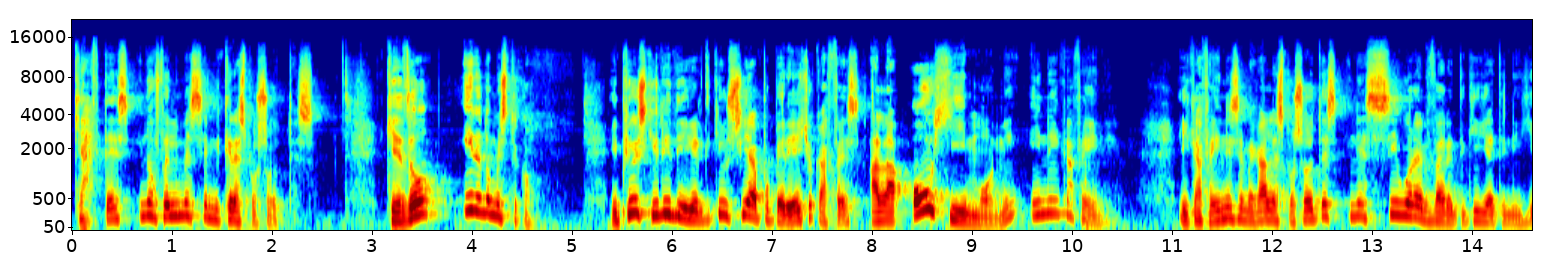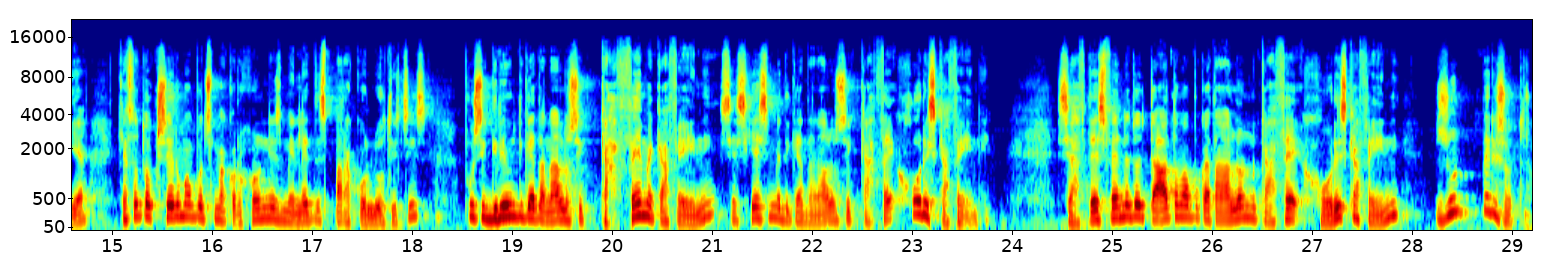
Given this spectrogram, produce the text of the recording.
και αυτές είναι ωφέλιμες σε μικρές ποσότητες. Και εδώ είναι το μυστικό. Η πιο ισχυρή διηγερτική ουσία που περιέχει ο καφές, αλλά όχι η μόνη, είναι η καφεΐνη. Η καφεΐνη σε μεγάλες ποσότητες είναι σίγουρα επιβαρυντική για την υγεία και αυτό το ξέρουμε από τις μακροχρόνιες μελέτες παρακολούθησης που συγκρίνουν την κατανάλωση καφέ με καφεΐνη σε σχέση με την κατανάλωση καφέ χωρίς καφεΐνη. Σε αυτές φαίνεται ότι τα άτομα που καταναλώνουν καφέ χωρίς καφεΐνη ζουν περισσότερο.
